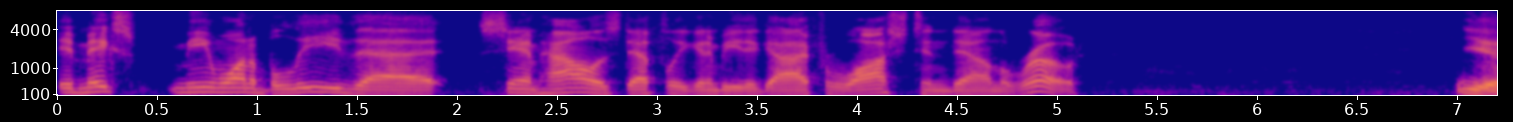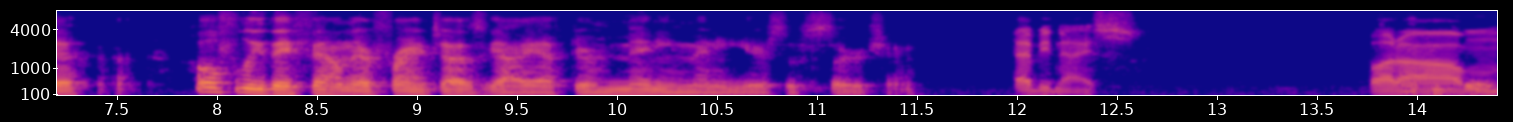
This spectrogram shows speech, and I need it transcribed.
it makes me want to believe that Sam Howell is definitely going to be the guy for Washington down the road. Yeah. Hopefully they found their franchise guy after many, many years of searching. That'd be nice. But um cool.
